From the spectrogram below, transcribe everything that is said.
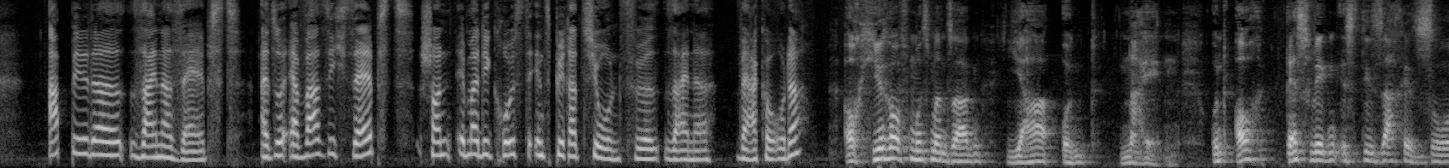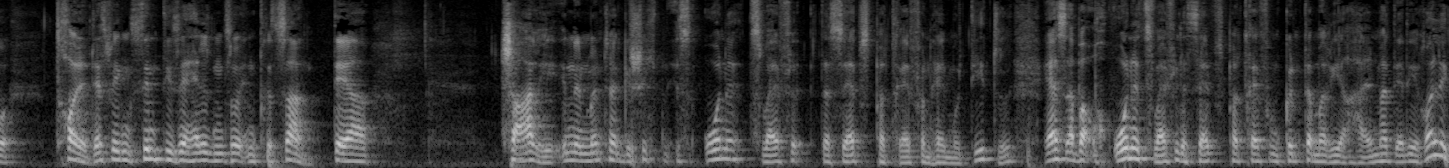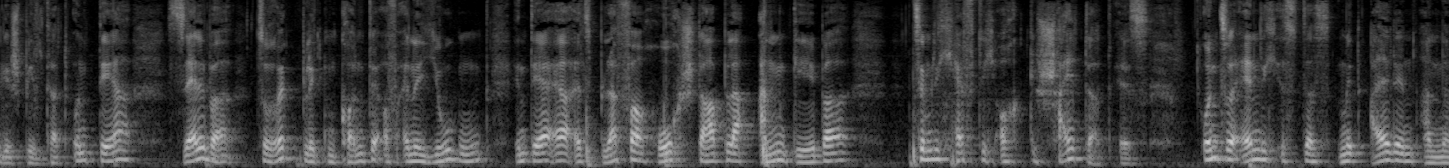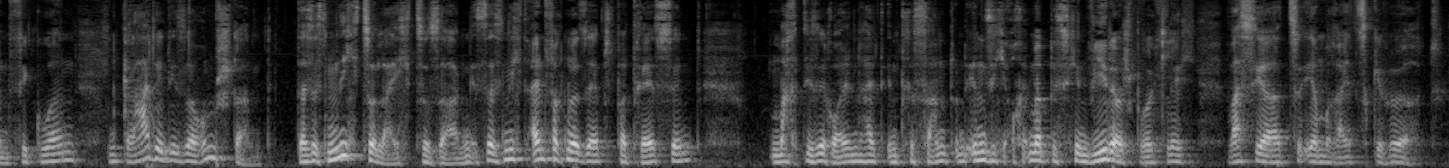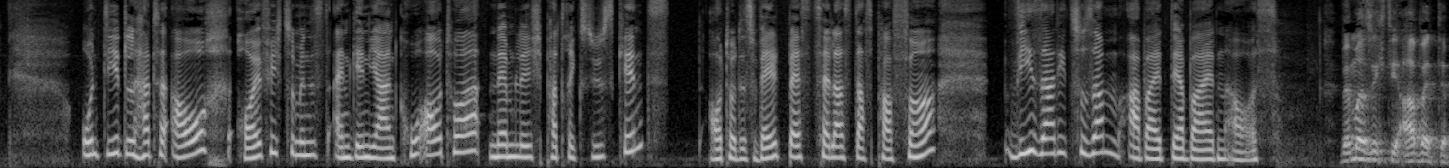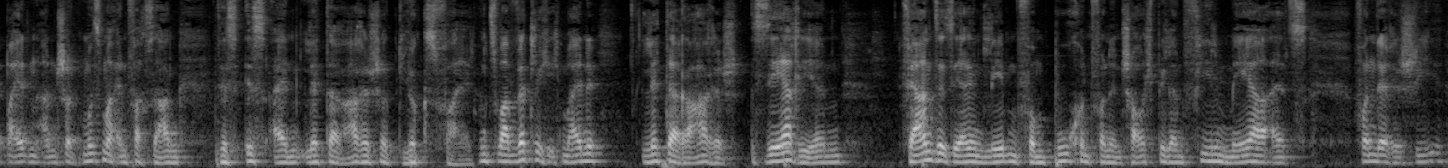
Abbilder seiner selbst. Also er war sich selbst schon immer die größte Inspiration für seine Werke, oder? Auch hierauf muss man sagen, ja und nein. Und auch deswegen ist die Sache so toll. Deswegen sind diese Helden so interessant. Der Charlie in den Münchner Geschichten ist ohne Zweifel das Selbstporträt von Helmut Dietl. Er ist aber auch ohne Zweifel das Selbstporträt von Günther Maria Halmer, der die Rolle gespielt hat und der selber zurückblicken konnte auf eine Jugend, in der er als Bluffer, Hochstapler, Angeber ziemlich heftig auch gescheitert ist. Und so ähnlich ist das mit all den anderen Figuren. Und gerade dieser Umstand, dass es nicht so leicht zu sagen ist, dass es nicht einfach nur Selbstporträts sind, macht diese Rollen halt interessant und in sich auch immer ein bisschen widersprüchlich, was ja zu ihrem Reiz gehört. Und Dietl hatte auch häufig zumindest einen genialen Co-Autor, nämlich Patrick Süßkind, Autor des Weltbestsellers Das Parfum. Wie sah die Zusammenarbeit der beiden aus? Wenn man sich die Arbeit der beiden anschaut, muss man einfach sagen, das ist ein literarischer Glücksfall. Und zwar wirklich, ich meine, literarisch Serien Fernsehserien leben vom Buch und von den Schauspielern viel mehr als von der Regie.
